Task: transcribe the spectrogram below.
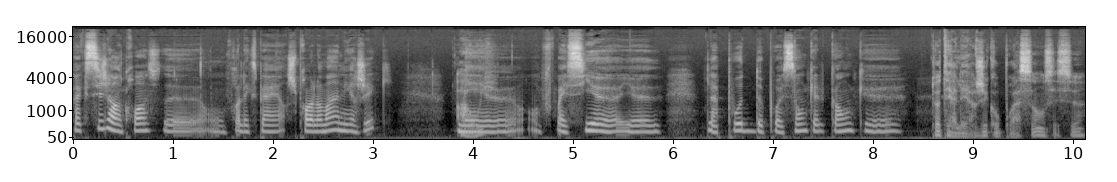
Fait que si j'en croise, euh, on fera l'expérience. Je suis probablement allergique. Ah mais oui? euh, ben, si euh, il y a de la poudre de poisson quelconque, euh, Toi, t'es allergique aux poissons, c'est ça?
